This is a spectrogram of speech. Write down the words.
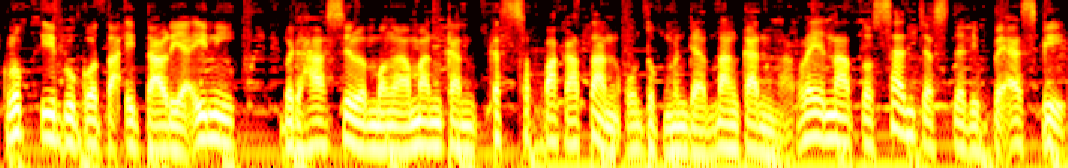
klub ibu kota Italia ini berhasil mengamankan kesepakatan untuk mendatangkan Renato Sanchez dari PSG.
